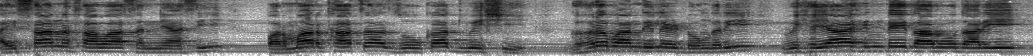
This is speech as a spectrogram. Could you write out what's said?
ऐसा नसावा संन्यासी परमार्थाचा जोका द्वेषी. घर बांधिले डोंगरी विषया हिंडे दारोदारी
